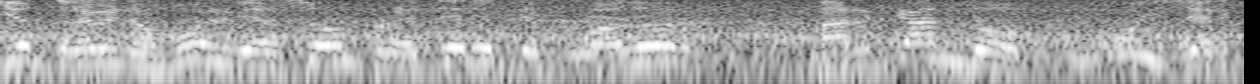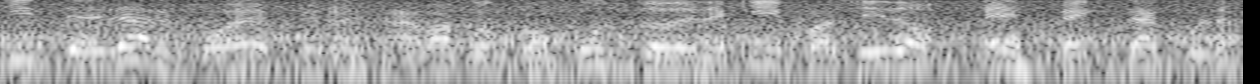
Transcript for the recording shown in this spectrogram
Y otra vez nos vuelve a sorprender este jugador marcando muy cerquita del arco, ¿eh? pero el trabajo en conjunto del equipo ha sido espectacular.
